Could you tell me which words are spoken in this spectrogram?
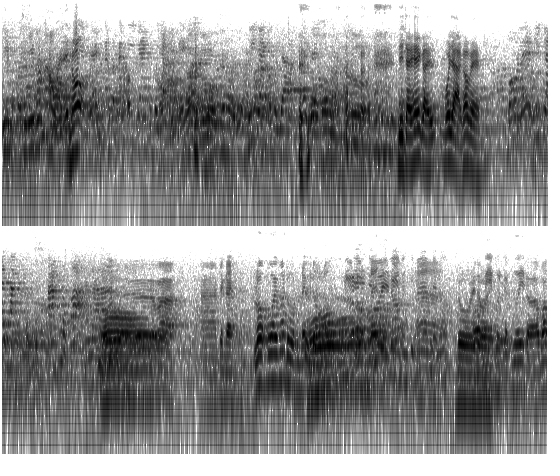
ดีชีวิตมันเข้าเลยเด้เนาะอันที่ใหญ่ก็บ่อยากเด้นี่ใหญ่ก็บ่อยากใหญ่ก็บ่อยากดีใจแห้งกับบ่อยากเข้า อ๋อ แบบว่าอ่าจังไดรอคอยมาโดนได้ไปโดนเนาะโดนได้ แม่เป็นสิมาแล้วเนาะโดยเพโดราะยแม่เพิ่นก็เคยแบบว่าเว้า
